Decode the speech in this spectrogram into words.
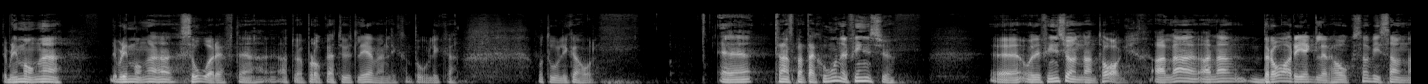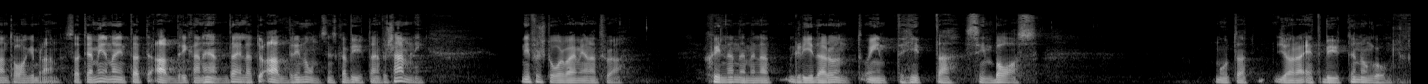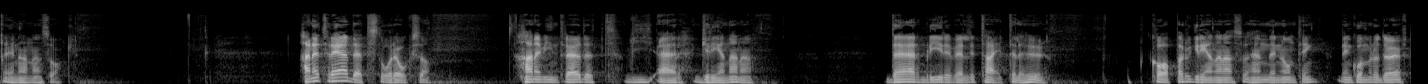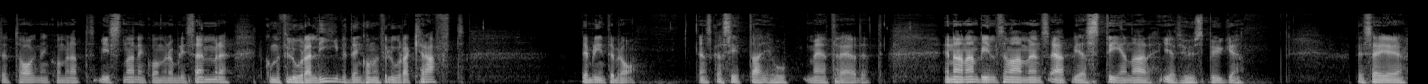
Det blir många, det blir många sår efter att du har plockat ut levern liksom på olika, åt olika håll. Eh, transplantationer finns ju Eh, och det finns ju undantag. Alla, alla bra regler har också vissa undantag ibland. Så att jag menar inte att det aldrig kan hända eller att du aldrig någonsin ska byta en församling. Ni förstår vad jag menar tror jag. Skillnaden mellan att glida runt och inte hitta sin bas mot att göra ett byte någon gång. Det är en annan sak. Han är trädet, står det också. Han är vinträdet, vi är grenarna. Där blir det väldigt tajt, eller hur? Kapar du grenarna så händer någonting. Den kommer att dö efter ett tag, den kommer att vissna, den kommer att bli sämre, den kommer förlora liv, den kommer förlora kraft. Det blir inte bra. Den ska sitta ihop med trädet. En annan bild som används är att vi är stenar i ett husbygge. Det säger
